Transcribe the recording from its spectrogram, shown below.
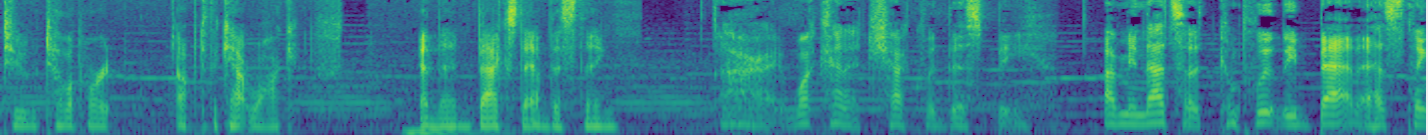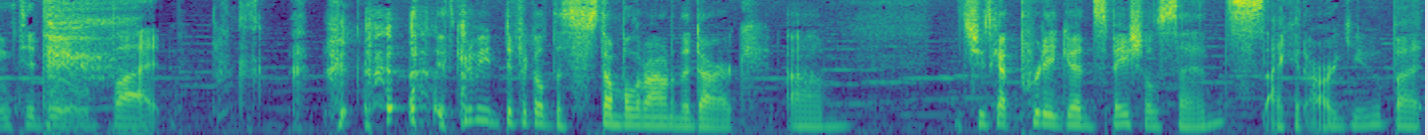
to teleport up to the catwalk, and then backstab this thing. All right, what kind of check would this be? I mean, that's a completely badass thing to do, but It's going to be difficult to stumble around in the dark. Um, she's got pretty good spatial sense, I could argue, but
